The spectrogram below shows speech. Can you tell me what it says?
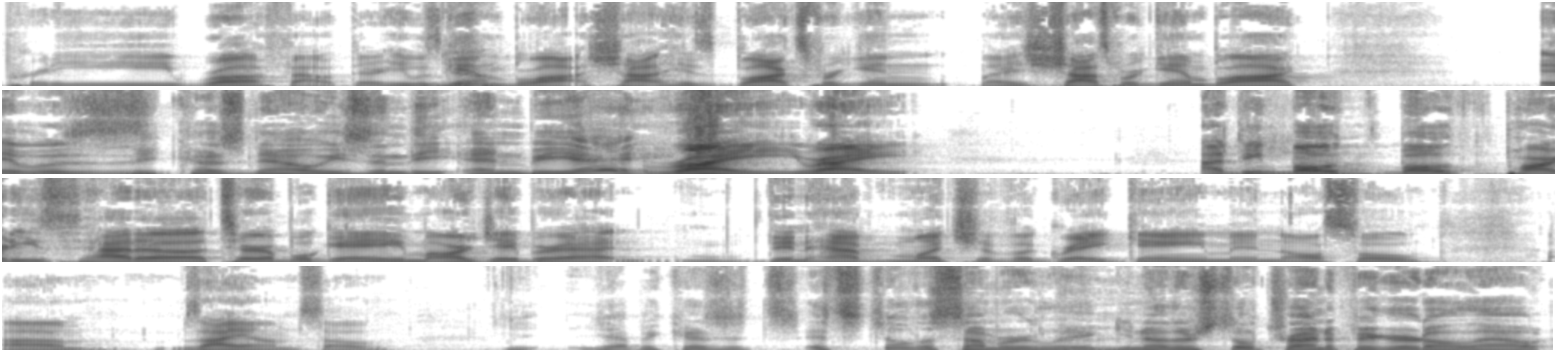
pretty rough out there. He was getting Yeah. blocked, shot. His blocks were getting, his shots were getting blocked. It was Because now he's in the NBA. right, right. I think Yeah. both both parties had a terrible game. RJ Barrett didn't have much of a great game, and also um, Zion. So Yeah, because it's it's still the summer league. You know, they're still trying to figure it all out.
